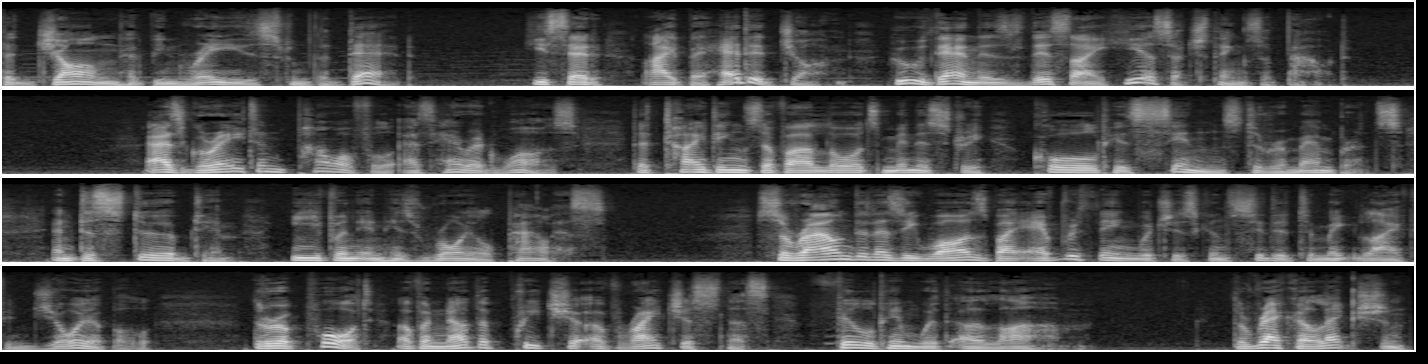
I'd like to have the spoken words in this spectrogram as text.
that John had been raised from the dead. He said, I beheaded John. Who then is this I hear such things about? As great and powerful as Herod was, the tidings of our Lord's ministry called his sins to remembrance and disturbed him even in his royal palace. Surrounded as he was by everything which is considered to make life enjoyable, the report of another preacher of righteousness filled him with alarm. The recollection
